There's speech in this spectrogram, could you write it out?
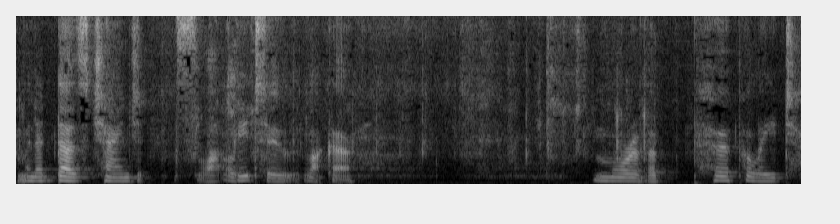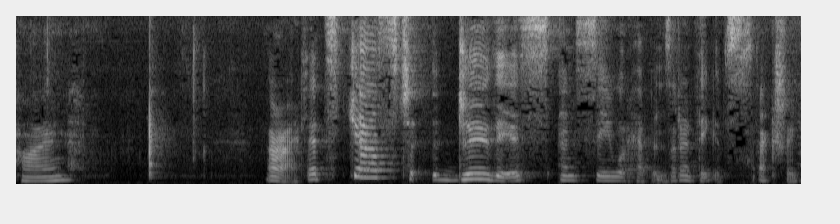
I mean, it does change it slightly to like a more of a purpley tone. All right, let's just do this and see what happens. I don't think it's actually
